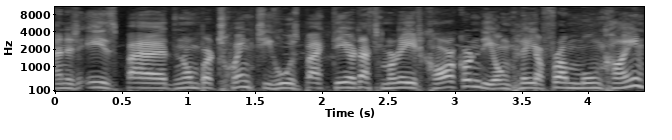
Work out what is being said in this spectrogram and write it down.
And it is bad number 20 who is back there. That's Mairead Corcoran, the young player from Mooncoin.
